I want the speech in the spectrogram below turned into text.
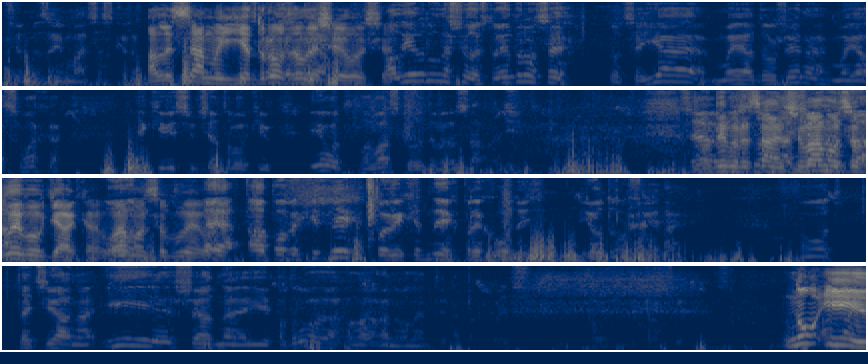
чим займатися, скажімо. Але саме ядро залишилося. Але ядро лишилось. То ядро це, то це я, моя дружина, моя сваха, якій 80 років, і от Лавацький Володимир Олександрович. Володимир Олександрович, вам особливо вдяка. Вам особливо. Е, А по вихідних, по вихідних приходить його дружина, от, Тетяна, і ще одна її подруга Галаган Валентина. Ну і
